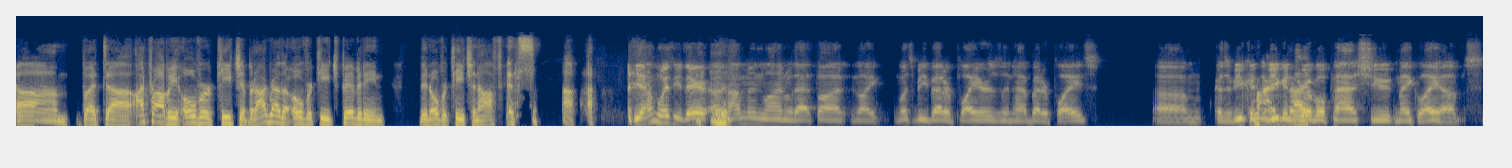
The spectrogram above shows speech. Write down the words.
Um, but uh, I probably over teach it, but I'd rather over teach pivoting than over teach an offense. Yeah, I'm with you there. I, am in line with that thought. Like, let's be better players and have better plays. Because um, if you can, right, if you can right. dribble, pass, shoot, make layups,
